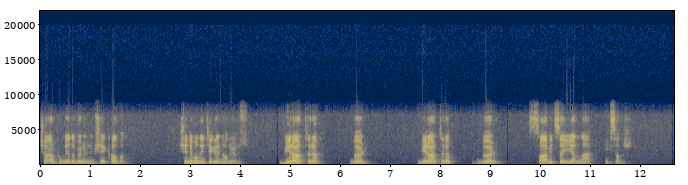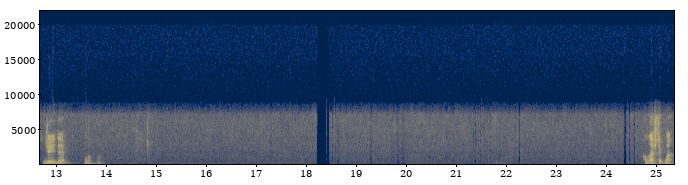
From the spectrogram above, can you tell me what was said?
Çarpımlı ya da bölümlü bir şey kalmadı. Şimdi bunun integralini alıyoruz. 1 artırıp böl. 1 artırıp böl. Sabit sayı yanına x alır. C'yi de unutma. Anlaştık mı?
